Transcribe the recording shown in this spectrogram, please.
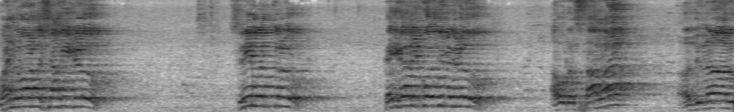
ಬಂಡವಾಳಶಾಹಿಗಳು ಶ್ರೀಮಂತರು ಕೈಗಾರಿಕೋದ್ಯಮಿಗಳು ಅವರ ಸಾಲ ಹದಿನಾರು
